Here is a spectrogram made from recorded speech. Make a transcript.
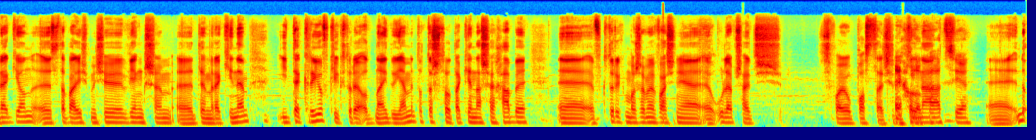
region, stawaliśmy się większym tym rekinem i te kryjówki, które odnajdujemy, to też są takie nasze huby, w których możemy właśnie ulepszać swoją postać. Echolokację. E, no,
